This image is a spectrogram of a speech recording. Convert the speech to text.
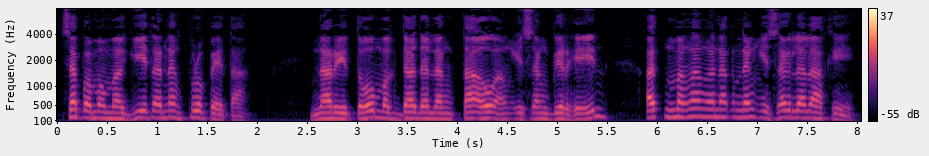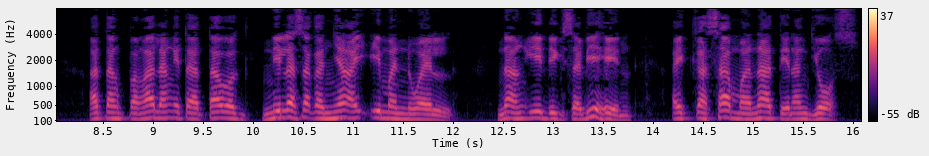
sa pamamagitan ng propeta. Narito magdadalang tao ang isang birhin at manganganak ng isang lalaki at ang pangalang itatawag nila sa kanya ay Emmanuel, na ang ibig sabihin ay kasama natin ang Diyos.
